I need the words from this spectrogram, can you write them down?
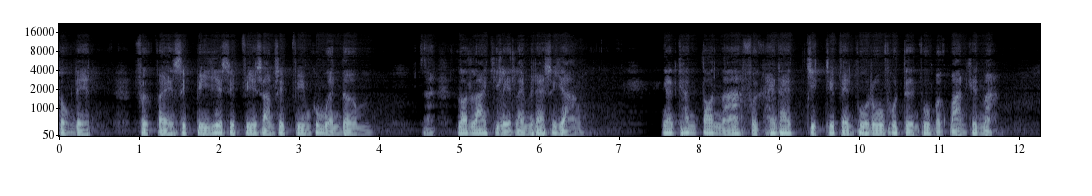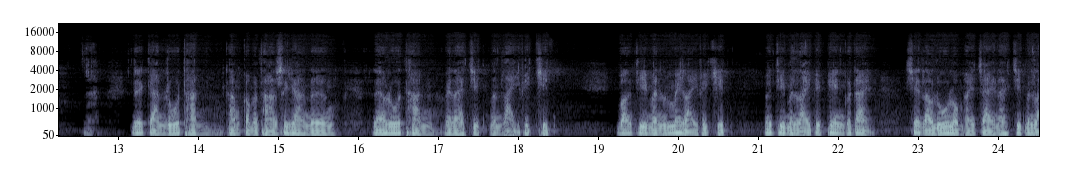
ส่งเดชฝึกไปสิบปียี่สิบปีสามสิบปีก็เหมือนเดิมลดละกิเลสอะไรไม่ได้สักอย่างงั้นขั้นต้นนะ ฝึกให้ได้จิตที่เป็นผู้รู้ผู้ตื่นผู้เบิกบานขึ้นมาด้วยการรู้ทันทำกรรมฐานสักอย่างหนึ่งแล้วรู้ทันเวลาจิตมันไหลไปคิด บางทีมันไม่ไหลไปคิด บางทีมันไหลไปเพ่งก็ได้ เช่นเรารู้ลมหายใจนะ จิตมันไหล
